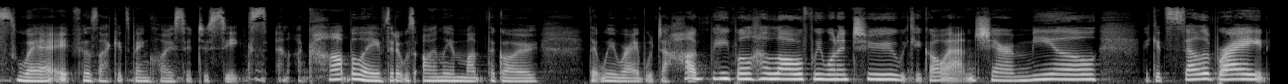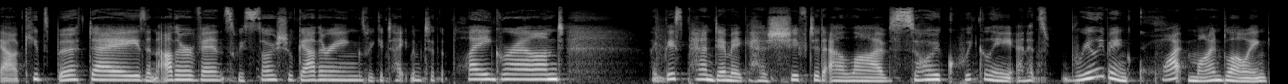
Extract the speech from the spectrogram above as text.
Swear it feels like it's been closer to six. And I can't believe that it was only a month ago that we were able to hug people hello if we wanted to. We could go out and share a meal. We could celebrate our kids' birthdays and other events with social gatherings. We could take them to the playground. Like this pandemic has shifted our lives so quickly, and it's really been quite mind blowing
